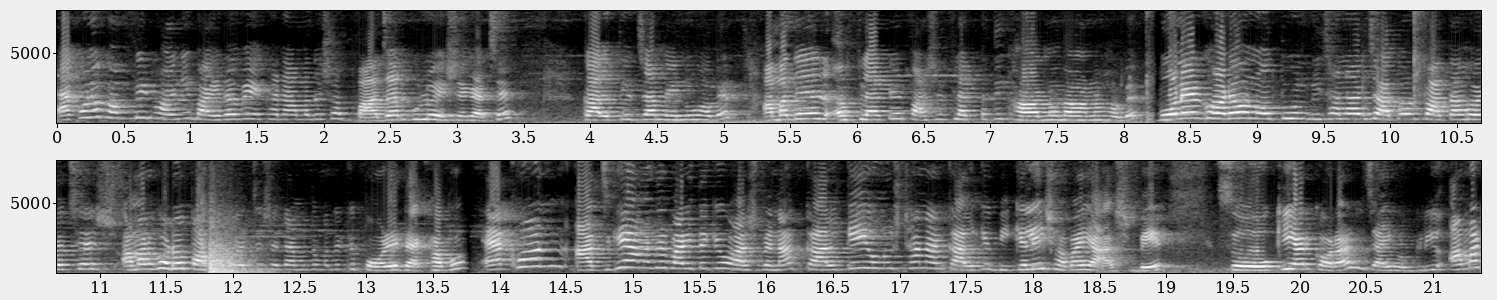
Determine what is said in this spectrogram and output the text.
এখনও কমপ্লিট হয়নি বাইরে এখানে আমাদের সব বাজারগুলো এসে গেছে। কালকে যা মেনু হবে, আমাদের ফ্ল্যাটের পাশের ফ্ল্যাটটাতে খাওয়ানো দাওয়ানো হবে। বোনের ঘরেও নতুন বিছানার চাদর পাতা হয়েছে, আমার ঘরেও পাতা হয়েছে, সেটা আমি তোমাদেরকে পরে দেখাবো। এখন, আজকে আমাদের বাড়িতে কেউ আসবে না, কালকেই অনুষ্ঠান আর কালকে বিকেলেই সবাই আসবে। সো কি আর করার? যাই হোক, গৃহ আমার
